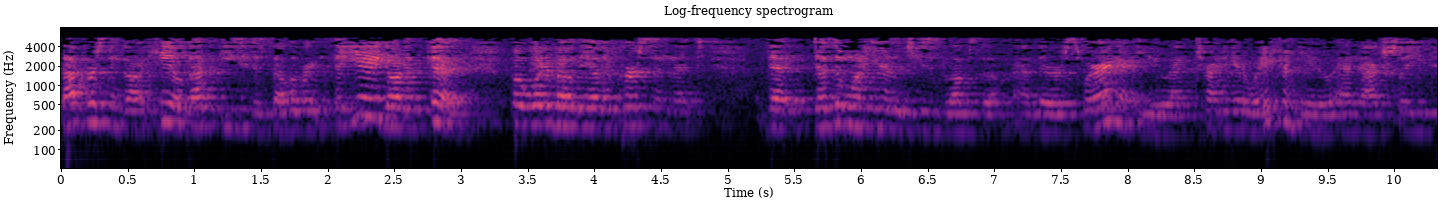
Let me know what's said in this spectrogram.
that person got healed, that's easy to celebrate and say, yay, God is good. But what about the other person that that doesn't want to hear that Jesus loves them and they're swearing at you and trying to get away from you and actually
